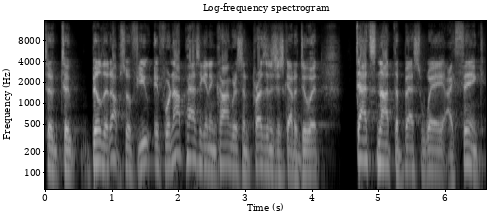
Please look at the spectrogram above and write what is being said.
to, to build it up. So if you, if we're not passing it in Congress and president's just got to do it, that's not the best way, I think,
